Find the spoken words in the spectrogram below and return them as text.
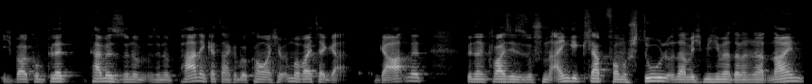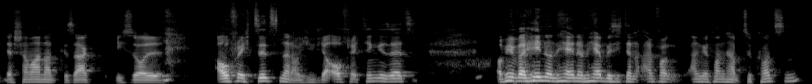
ich war komplett teilweise so eine, so eine Panikattacke bekommen, ich habe immer weiter ge geatmet, bin dann quasi so schon eingeklappt vom Stuhl und dann habe ich mich immer daran erinnert, nein, der Schaman hat gesagt, ich soll aufrecht sitzen, dann habe ich mich wieder aufrecht hingesetzt. Auf jeden Fall hin und her hin und her, bis ich dann einfach angefangen habe zu kotzen.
